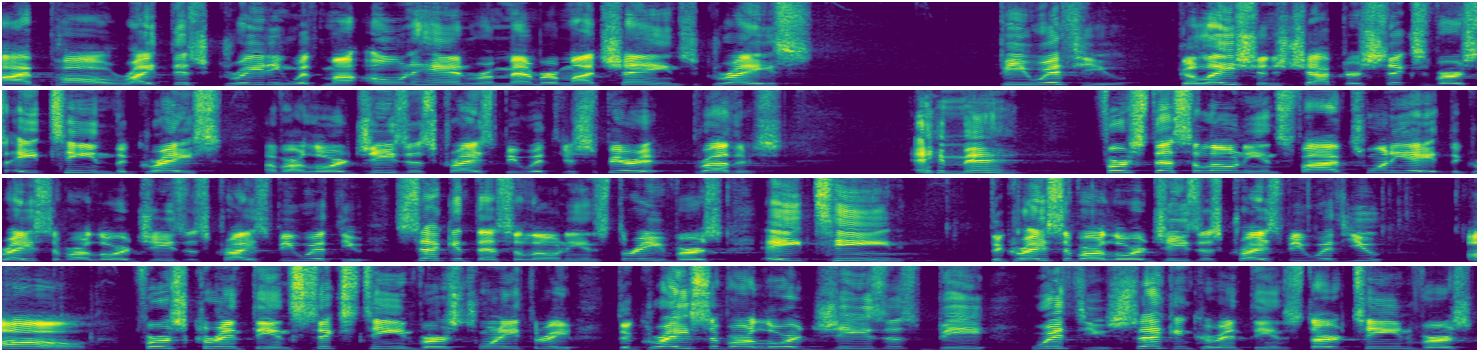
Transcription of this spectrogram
I Paul write this greeting with my own hand. Remember my chains. Grace be with you. Galatians chapter 6 verse 18, the grace of our Lord Jesus Christ be with your spirit, brothers. Amen. 1 Thessalonians 5:28, the grace of our Lord Jesus Christ be with you. 2 Thessalonians 3 verse 18, the grace of our Lord Jesus Christ be with you all. 1 Corinthians 16 verse 23, the grace of our Lord Jesus be with you. 2 Corinthians 13 verse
